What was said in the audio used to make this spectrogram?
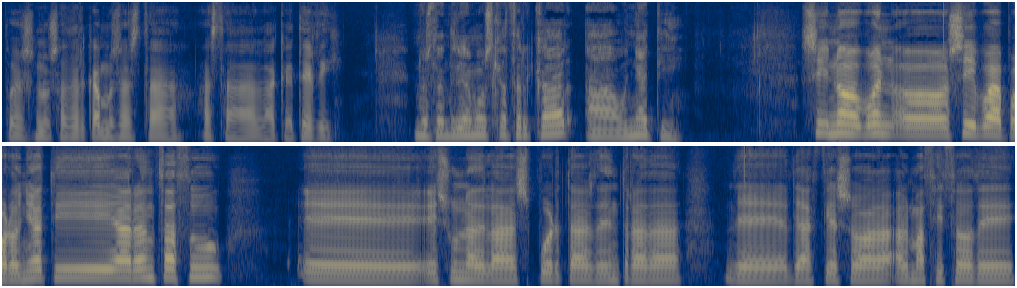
pues nos acercamos hasta, hasta la Quetegui. Nos tendríamos que acercar a Oñati. Sí, no, bueno, sí, bueno, por Oñati Aranzazu eh, es una de las puertas de entrada de, acceso a, al macizo de,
